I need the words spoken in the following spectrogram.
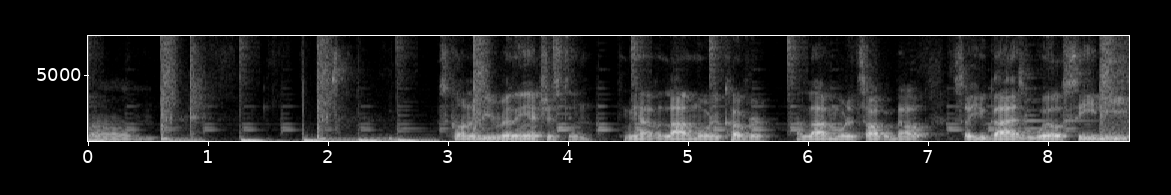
Um, it's going to be really interesting. We have a lot more to cover, a lot more to talk about. So you guys will see me,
